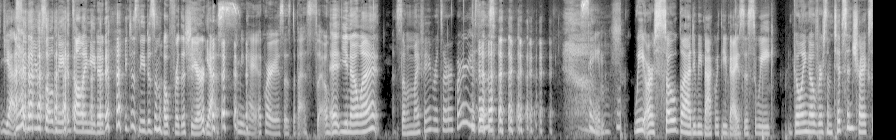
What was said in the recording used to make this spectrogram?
yes, you've sold me. It's all I needed. I just needed some hope for this year. yes. I mean, hey, Aquarius is the best. So Uh, you know what? Some of my favorites are Aquariuses. Same. we are so glad to be back with you guys this week, going over some tips and tricks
